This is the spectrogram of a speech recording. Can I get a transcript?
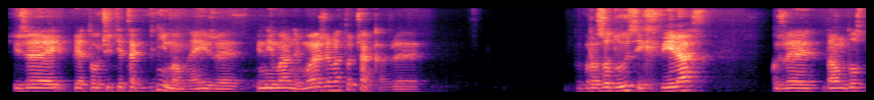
Čiže ja to určite tak vnímam, hej, že minimálne moja žena to čaká, že v rozhodujúcich chvíľach akože dám dosť,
